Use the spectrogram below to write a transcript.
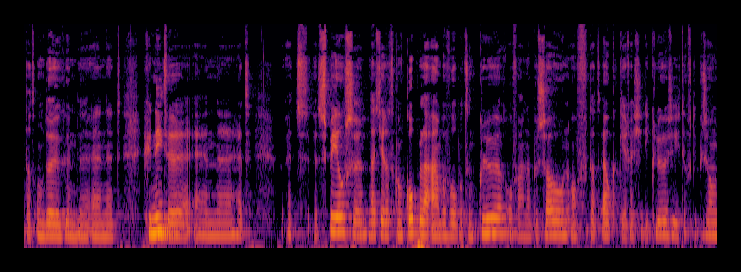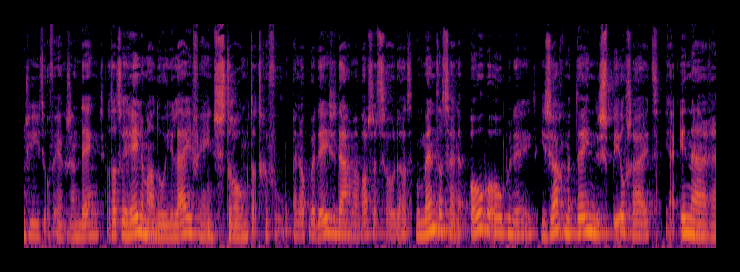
dat ondeugende en het genieten en uh, het het, speelse, dat je dat kan koppelen aan bijvoorbeeld een kleur of aan een persoon. Of dat elke keer als je die kleur ziet of die persoon ziet of ergens aan denkt, dat dat weer helemaal door je lijf heen stroomt, dat gevoel. En ook bij deze dame was het zo dat op het moment dat zij de ogen opendeed, je zag meteen de speelsheid ja, in, haar, eh,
